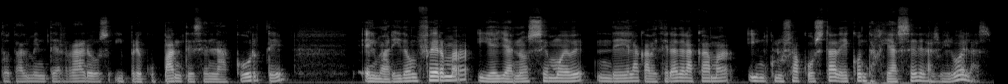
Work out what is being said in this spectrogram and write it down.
totalmente raros y preocupantes en la corte, el marido enferma y ella no se mueve de la cabecera de la cama, incluso a costa de contagiarse de las viruelas.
